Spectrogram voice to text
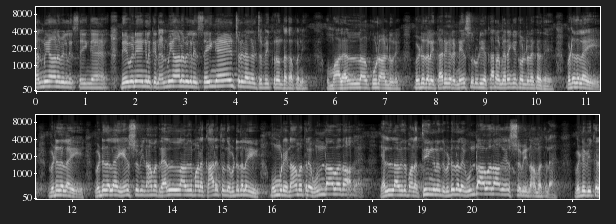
நன்மையானவைகளை செய்யுங்க. தேவனே எங்களுக்கு நன்மையானவைகளை செய்யுங்கன்னு சொல்லி நாங்கள் ஜெபிக்கிறோம் தகப்பனே. உம்மால் எல்லாம் கூட ஆண்டவரே விடுதலை தருகிற நேசருடைய கரம் இறங்கி கொண்டிருக்கிறது. விடுதலை விடுதலை விடுதலை. இயேசுவி நாமத்தில் எல்லா விதமான காரியத்திலிருந்து விடுதலை உம்முடைய நாமத்தில் உண்டாவதாக எல்லா விதமான தீங்கிலிருந்து விடுதலை உண்டாவதாக இயேசுவி நாமத்தில். விடுவிக்கிற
